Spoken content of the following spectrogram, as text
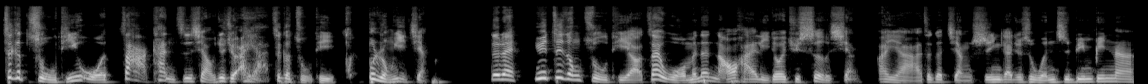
这个主题我乍看之下，我就觉得，哎呀，这个主题不容易讲，对不对？因为这种主题啊，在我们的脑海里都会去设想，哎呀，这个讲师应该就是文质彬彬呐，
